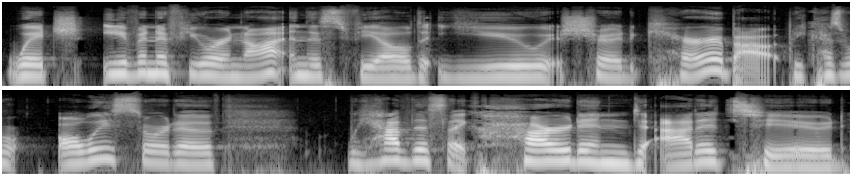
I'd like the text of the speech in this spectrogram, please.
which, even if you are not in this field, you should care about because we're always sort of, we have this like hardened attitude.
